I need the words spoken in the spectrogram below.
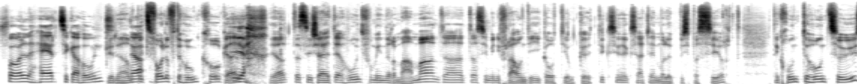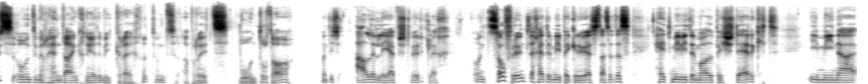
vollherziger Hund. Genau, ja. jetzt voll auf den Hund gekommen, gell? Ja. ja das ist äh, der Hund von meiner Mama. Da, da sind meine Frau und ich Gotti und Götti gewesen. Und gesagt, wenn mal etwas passiert, dann kommt der Hund zu uns und wir haben eigentlich nie damit gerechnet. Und, aber jetzt wohnt er da. Und ist allerliebst, wirklich. Und so freundlich hat er mich begrüßt. Also das hat mich wieder mal bestärkt in meinen,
